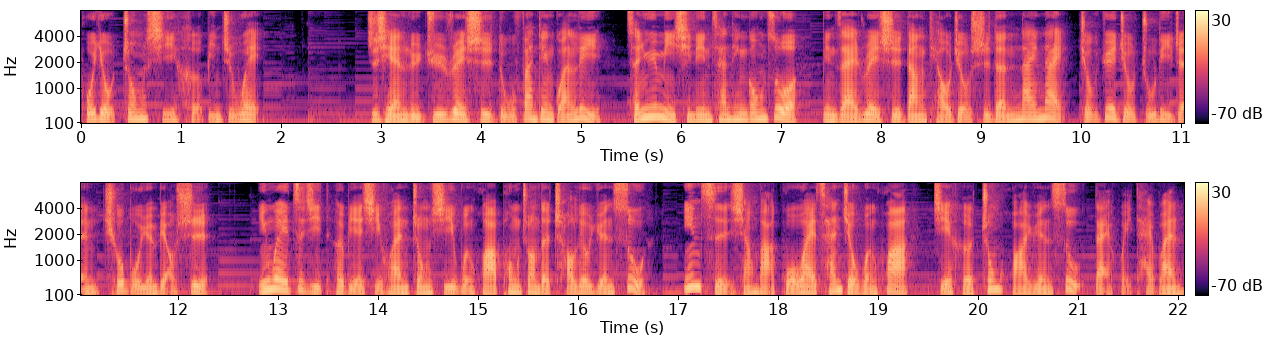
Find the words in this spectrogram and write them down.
颇有中西合并之味。之前旅居瑞士读饭店管理，曾于米其林餐厅工作，并在瑞士当调酒师的奈奈九月酒主理人邱博元表示，因为自己特别喜欢中西文化碰撞的潮流元素，因此想把国外餐酒文化。结合中华元素带回台湾。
